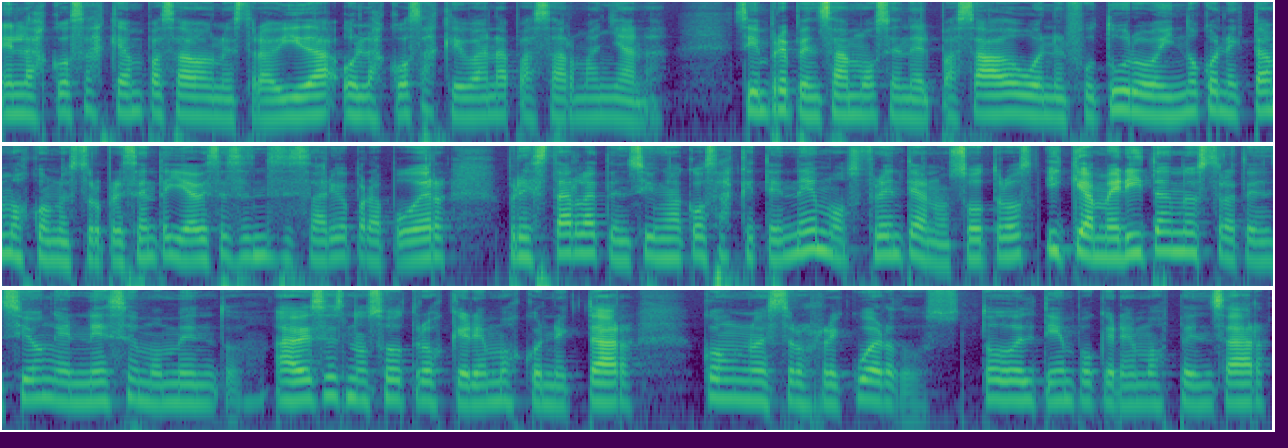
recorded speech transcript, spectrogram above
en las cosas que han pasado en nuestra vida o las cosas que van a pasar mañana. Siempre pensamos en el pasado o en el futuro y no conectamos con nuestro presente y a veces es necesario para poder prestar la atención a cosas que tenemos frente a nosotros y que ameritan nuestra atención en ese momento. A veces nosotros queremos conectar con nuestros recuerdos. Todo el tiempo queremos pensar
